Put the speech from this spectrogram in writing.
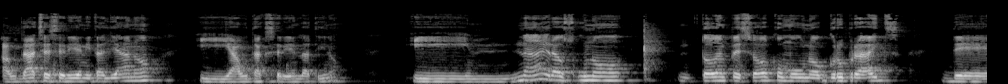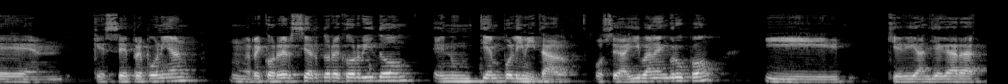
Audace sería en italiano y Audax sería en latino. Y nada, era uno, todo empezó como unos group rides de, que se proponían recorrer cierto recorrido en un tiempo limitado. O sea, iban en grupo y querían llegar a,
